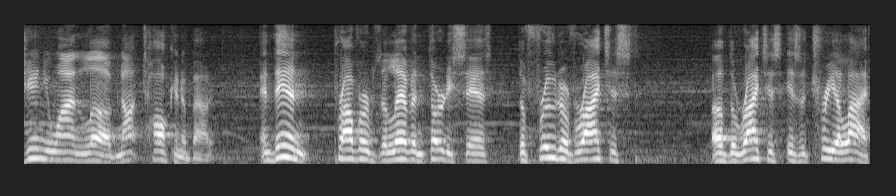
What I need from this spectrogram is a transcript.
genuine love, not talking about it. And then Proverbs 11:30 says, "The fruit of righteous of the righteous is a tree of life,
